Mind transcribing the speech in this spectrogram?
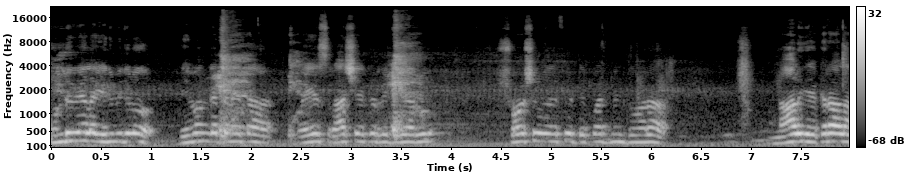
రెండు వేల ఎనిమిదిలో దివంగత నేత వైఎస్ రాజశేఖర్ రెడ్డి గారు సోషల్ వెల్ఫేర్ డిపార్ట్మెంట్ ద్వారా నాలుగు ఎకరాల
